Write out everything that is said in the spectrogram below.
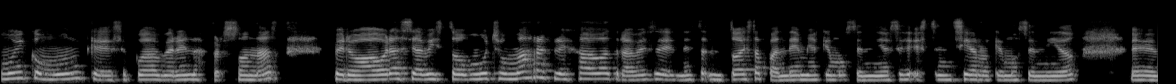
muy común que se pueda ver en las personas, pero ahora se ha visto mucho más reflejado a través de toda esta pandemia que hemos tenido, este, este encierro que hemos tenido. Eh,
